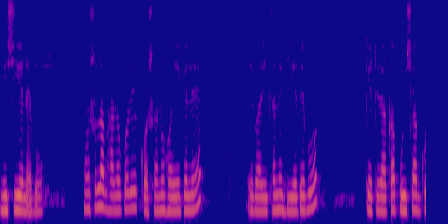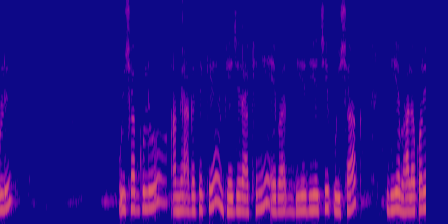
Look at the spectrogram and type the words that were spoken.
মিশিয়ে নেব। মশলা ভালো করে কষানো হয়ে গেলে এবার এখানে দিয়ে দেব কেটে রাখা পুঁই শাকগুলি পুঁই শাকগুলো আমি আগে থেকে ভেজে রাখিনি। এবার দিয়ে দিয়েছি পুঁই শাক দিয়ে ভালো করে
